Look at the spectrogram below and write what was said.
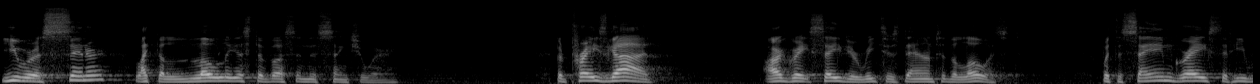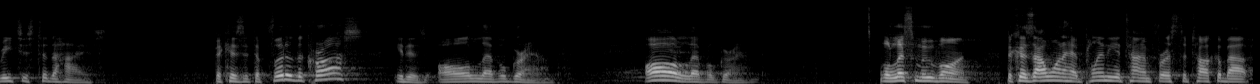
You were a sinner like the lowliest of us in this sanctuary. But praise God, our great Savior reaches down to the lowest with the same grace that he reaches to the highest. Because at the foot of the cross, it is all level ground. All level ground. Well, let's move on because I want to have plenty of time for us to talk about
